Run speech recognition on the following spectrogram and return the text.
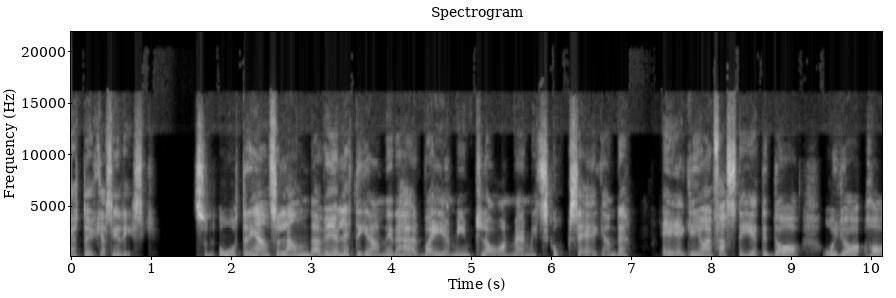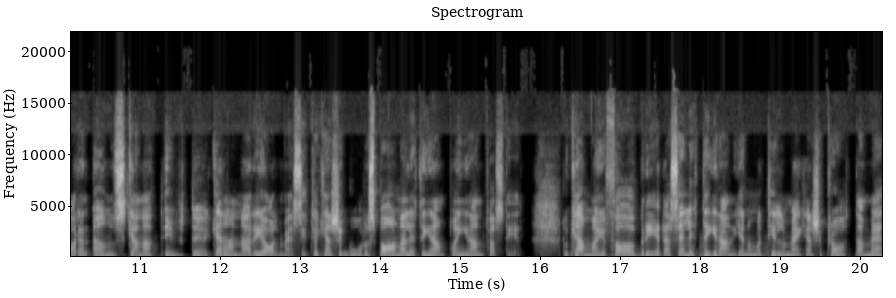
att öka sin risk. Så återigen så landar vi ju lite grann i det här, vad är min plan med mitt skogsägande? Äger jag en fastighet idag och jag har en önskan att utöka den arealmässigt, jag kanske går och spanar lite grann på en grannfastighet. Då kan man ju förbereda sig lite grann genom att till och med kanske prata med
